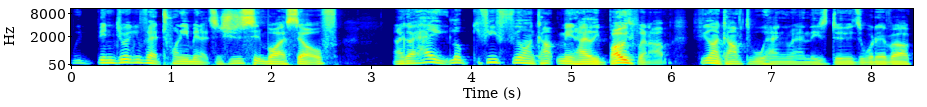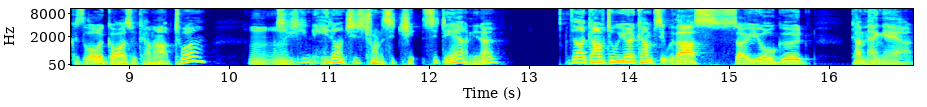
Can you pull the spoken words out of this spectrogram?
we'd been drinking for about 20 minutes, and she's just sitting by herself. And I go, hey, look, if you feel uncomfortable, me and Haley both went up. If you feel uncomfortable hanging around these dudes or whatever, because a lot of guys were coming up to her. I was like, she's getting hit on. She's trying to sit, sit down, you know? Feel uncomfortable, you want to come sit with us, so you're good. Come hang out.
